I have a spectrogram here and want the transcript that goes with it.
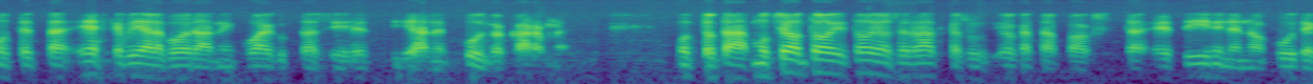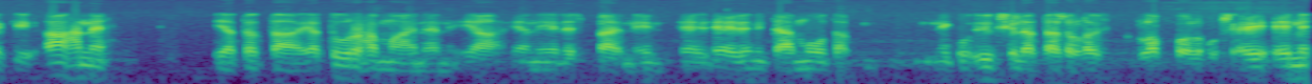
Mutta että ehkä vielä voidaan niin kuin vaikuttaa siihen että ihan, että kuinka karmea. Mutta tota, mut se on toi, toi on se ratkaisu joka tapauksessa, että, että ihminen on kuitenkin ahne ja, tota, ja turhamainen ja, ja niin edespäin, niin ei, ei mitään muuta niin kuin yksilötasolla loppujen lopuksi. Ei, ei me,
